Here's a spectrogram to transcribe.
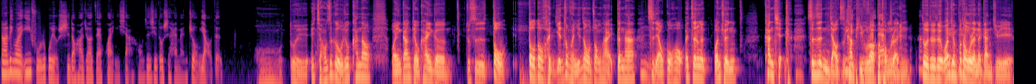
那另外衣服如果有湿的话，就要再换一下哦，这些都是还蛮重要的。哦，对，哎，讲到这个，我就看到婉莹刚刚给我看一个，就是痘痘痘很严重、很严重的状态，跟他治疗过后，哎、嗯，真的完全。看起来，甚至你角质看皮肤的话，不同人，对对对，完全不同人的感觉耶。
